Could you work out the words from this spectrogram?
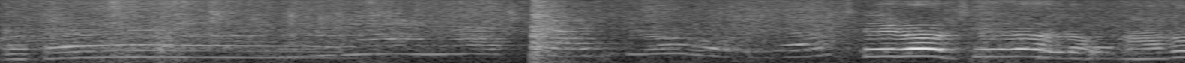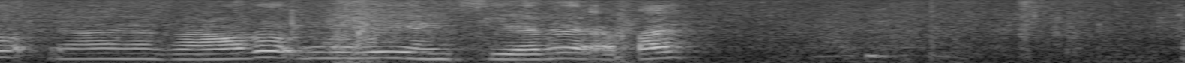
ก็ได้แม่น่าจะช่วยเด้อชื่อรถชื่อรถหรอกเอารถยังยังเอารถมือยังเสียเลยเอาไปไป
